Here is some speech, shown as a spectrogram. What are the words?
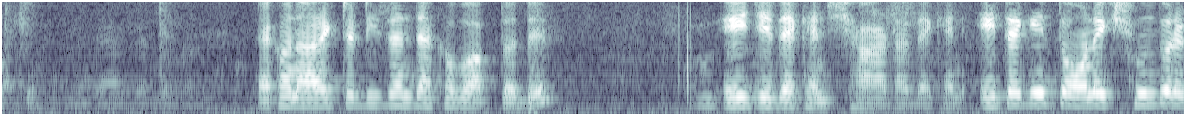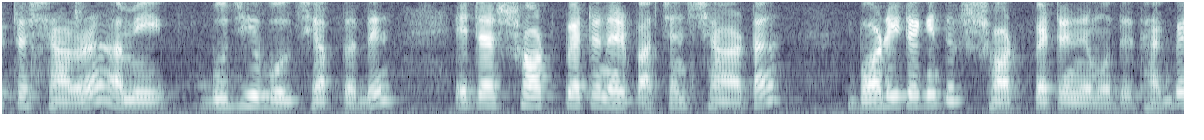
ওকে এখন আরেকটা ডিজাইন দেখাবো আপনাদের। এই যে দেখেন শাড়াটা দেখেন। এটা কিন্তু অনেক সুন্দর একটা শাড়া, আমি বুঝিয়ে বলছি আপনাদের। এটা শর্ট প্যাটার্নের পাচ্ছেন শাড়াটা। বডিটা কিন্তু শর্ট প্যাটার্নের মধ্যে থাকবে,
